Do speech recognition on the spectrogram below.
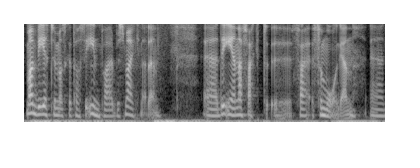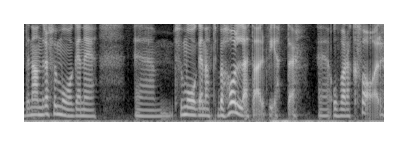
Man vet hur man ska ta sig in på arbetsmarknaden. Eh, Det ena fakt- eh, förmågan. Eh, Den andra förmågan är eh, förmågan att behålla ett arbete och vara kvar.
